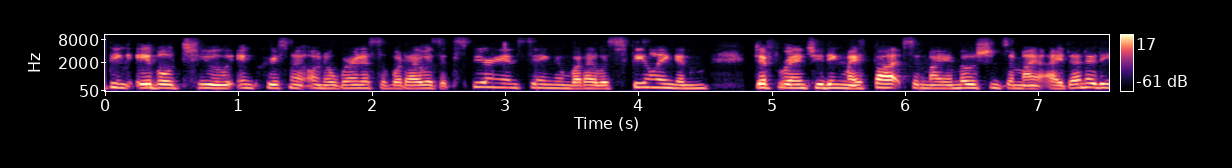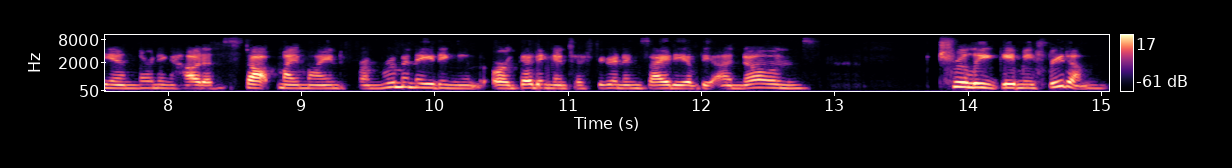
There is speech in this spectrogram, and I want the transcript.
being able to increase my own awareness of what I was experiencing and what I was feeling and differentiating my thoughts and my emotions and my identity and learning how to stop my mind from ruminating or getting into fear and anxiety of the unknowns truly gave me freedom,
